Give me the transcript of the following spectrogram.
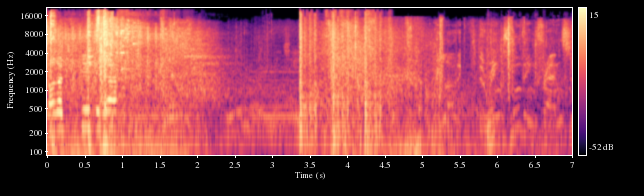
막아줄게, friends.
